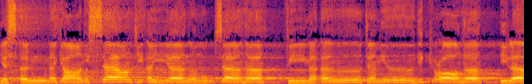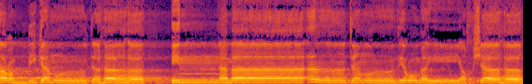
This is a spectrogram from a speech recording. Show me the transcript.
يسألونك عن الساعة أيان مرساها فيم أنت من ذكراها إلى ربك منتهاها. إنما أنت منذر من يخشاها.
